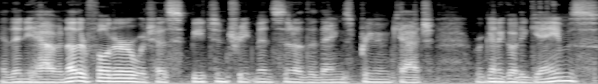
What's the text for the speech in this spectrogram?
And then you have another folder which has speech and treatments and other things, premium catch. We're going to go to games.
